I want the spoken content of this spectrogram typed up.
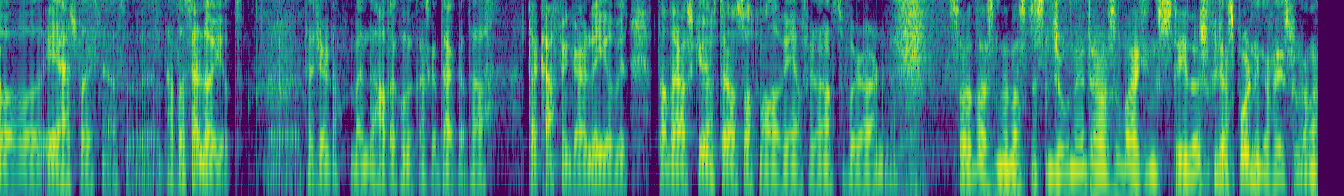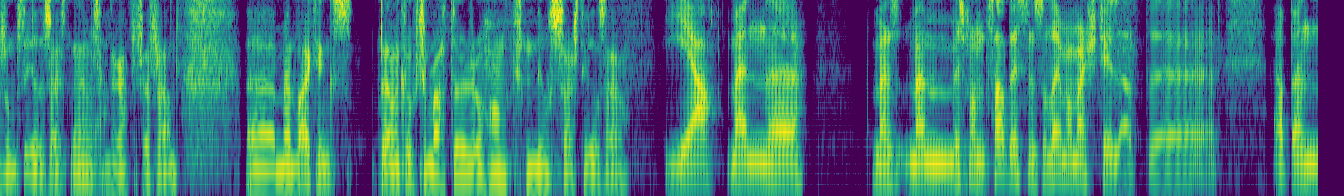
och, och är helt ösning, alltså, det har sett löjigt, det gör det. Men det hade kommit ganska tacka att ta kaffingar löjigt, vi ska jag skrivit oss större soppman av VM för den nästa förra åren. Så det är den nästa diskussionen är det alltså Vikings Steelers, för jag spår på Facebook annars om Steelers, jag vet inte, jag kan försöka fram. eh men Vikings, Devin Cook som rattar och han knusar Steelers här. Ja, men... Uh, Men, men hvis man sa det så lägger man mest till att eh att Ben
